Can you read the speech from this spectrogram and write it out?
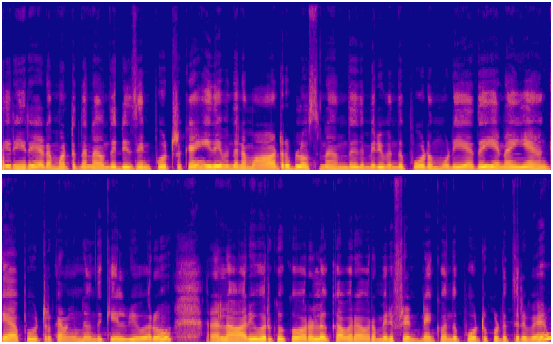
தெரிகிற தெரியிற இடம் மட்டும்தான் நான் வந்து டிசைன் போட்டிருக்கேன். இதே வந்து நம்ம ஆர்டர் ப்ளவுஸ்னால் வந்து இதுமாரி வந்து போட முடியாது. ஏன்னா ஏன் கேப் விட்டுருக்காங்கன்னு வந்து கேள்வி வரும். அதனால் ஆரி ஒர்க்குக்கு ஓரளவுக்கு கவர் ஆகிற மாதிரி ஃப்ரண்ட் நெக் வந்து போட்டு கொடுத்துருவேன்.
